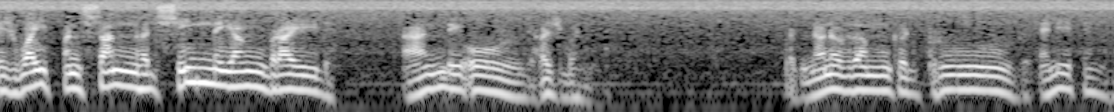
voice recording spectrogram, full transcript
His wife and son had seen the young bride and the old husband. But none of them could prove anything.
